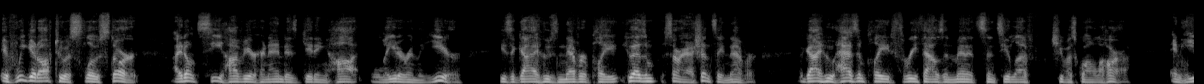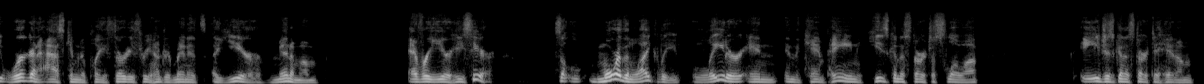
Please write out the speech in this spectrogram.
If we get off to a slow start, I don't see Javier Hernandez getting hot later in the year. He's a guy who's never played, who hasn't. Sorry, I shouldn't say never. A guy who hasn't played three thousand minutes since he left Chivas Guadalajara, and he we're going to ask him to play thirty three hundred minutes a year minimum every year he's here. So more than likely later in in the campaign, he's going to start to slow up. Age is going to start to hit him.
